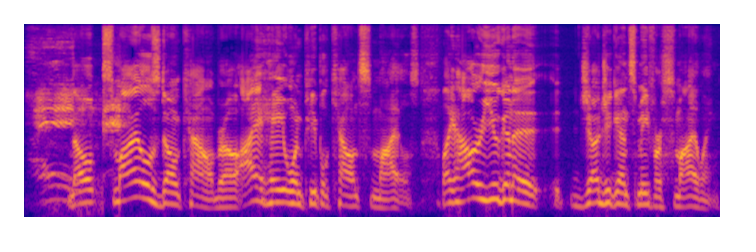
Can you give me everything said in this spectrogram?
Hey. Nope, smiles don't count, bro. I hate when people count smiles. Like, how are you gonna judge against me for smiling?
